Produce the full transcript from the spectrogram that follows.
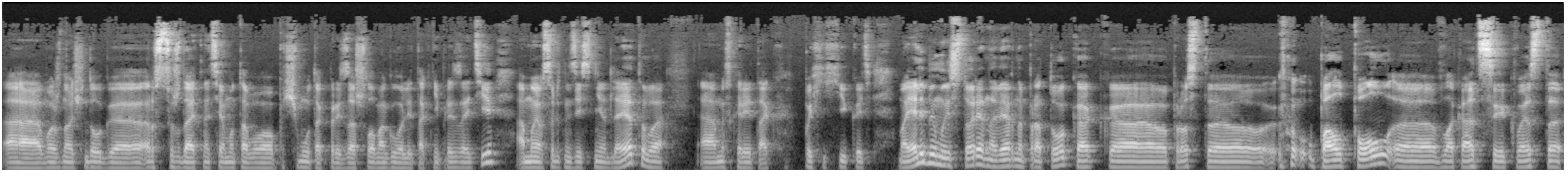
а, можно очень долго рассуждать на тему того, почему так произошло, могло ли так не произойти, а мы абсолютно здесь не для этого, а мы скорее так похихикать. Моя любимая история, наверное, про то, как э, просто упал пол э, в локации квеста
